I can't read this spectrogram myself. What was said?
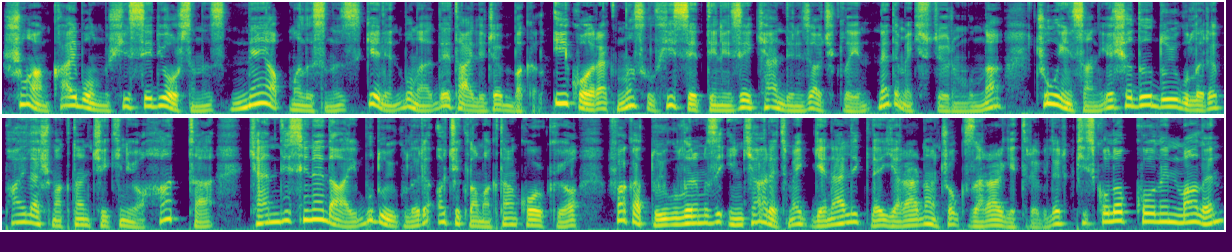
şu an kaybolmuş hissediyorsanız ne yapmalısınız? Gelin buna detaylıca bir bakalım. İlk olarak nasıl hissettiğinizi kendinize açıklayın. Ne demek istiyorum bununla? Çoğu insan yaşadığı duyguları paylaşmaktan çekiniyor. Hatta kendisine dahi bu duyguları açıklamaktan korkuyor. Fakat duygularımızı inkar etmek genellikle yarardan çok zarar getirebilir. Psikolog Colin Mullen e,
